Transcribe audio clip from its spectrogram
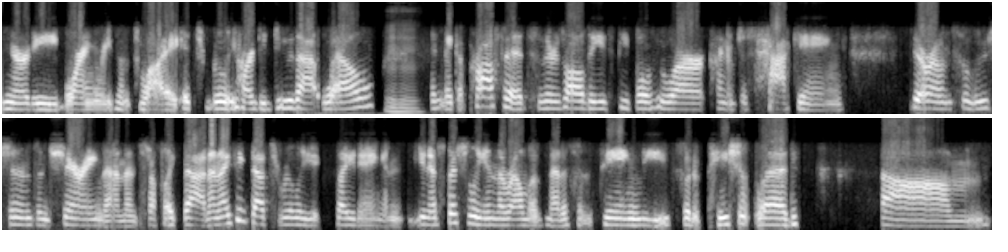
nerdy, boring reasons why it's really hard to do that well mm-hmm. and make a profit. So there's all these people who are kind of just hacking their own solutions and sharing them and stuff like that. And I think that's really exciting. And, you know, especially in the realm of medicine, seeing these sort of patient led um,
